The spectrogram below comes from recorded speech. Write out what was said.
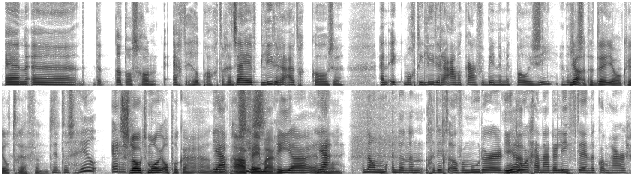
En dat, dat was gewoon echt heel prachtig. En zij heeft liederen uitgekozen. En ik mocht die liederen aan elkaar verbinden met poëzie. En dat ja, was, dat deed je ook heel treffend. Het was heel erg... Het sloot mooi op elkaar aan. Ja. Ave Maria. En ja, dan... en, dan, en dan een gedicht over moeder, Ja. doorgaan naar de liefde. En dan kwam haar,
